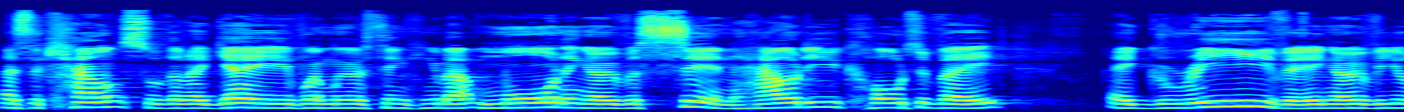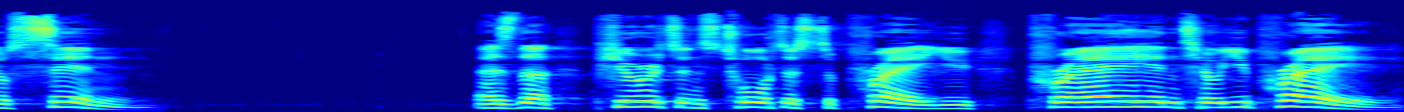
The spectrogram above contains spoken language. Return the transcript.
as the counsel that I gave when we were thinking about mourning over sin. How do you cultivate a grieving over your sin? As the Puritans taught us to pray, you pray until you pray,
